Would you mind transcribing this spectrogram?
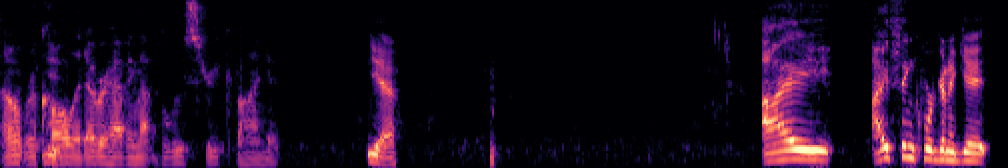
I don't recall it ever having that blue streak behind it. yeah. I I think we're gonna get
